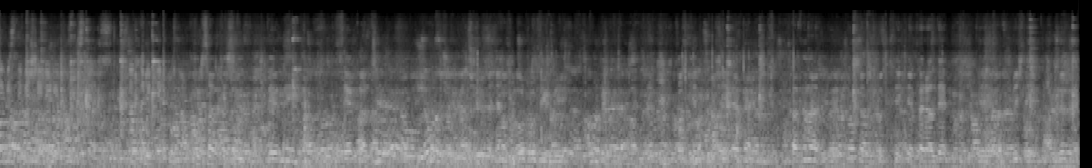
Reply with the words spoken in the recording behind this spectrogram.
ve biz de bir şeyler yapmak istiyoruz. Ve talepleri bu. Kırsal Kesim sonra Ordu Birliği Koskent şeylerden kadına ve kadın Koskent'teki herhalde e, 35 ile 70 üzerinde.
